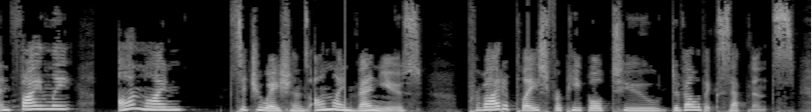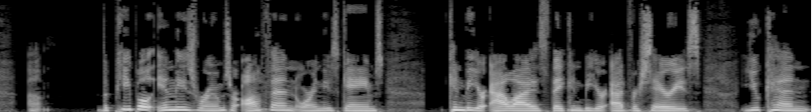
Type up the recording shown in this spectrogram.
And finally, online situations, online venues provide a place for people to develop acceptance. Um, the people in these rooms are often, or in these games, can be your allies, they can be your adversaries. You can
